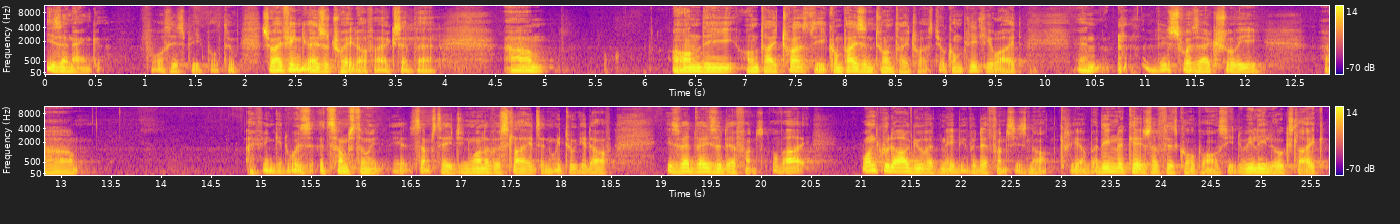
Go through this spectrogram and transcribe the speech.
is an anchor, forces people to. So I think there's a trade off, I accept that. Um, on the antitrust, the comparison to antitrust, you're completely right. And this was actually, um, I think it was at some, st- at some stage in one of the slides, and we took it off, is that there is a difference. Although one could argue that maybe the difference is not clear, but in the case of fiscal policy, it really looks like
